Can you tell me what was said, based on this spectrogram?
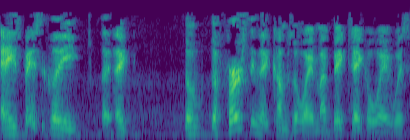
and he's basically like the the first thing that comes away. My big takeaway was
